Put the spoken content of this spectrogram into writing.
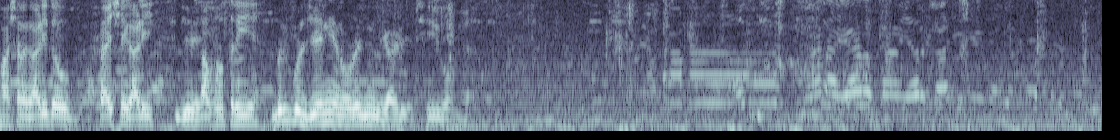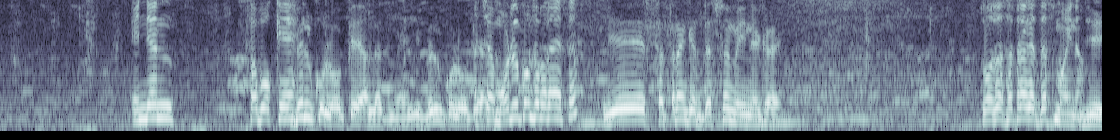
माशा गाड़ी तो फ्रेश है गाड़ी। जी। साफ़ सुथरी है। बिल्कुल जेन्यन ओरिजिनल गाड़ी है। ठीक हो गया। इंजन सब ओके है बिल्कुल ओके हालत में ये बिल्कुल ओके अच्छा मॉडल कौन सा बताया सर? ये सत्रह के दसवें महीने का है। 2017 का 10 महीना। जी।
